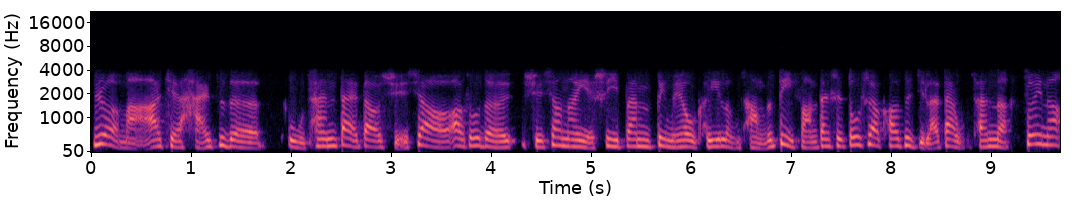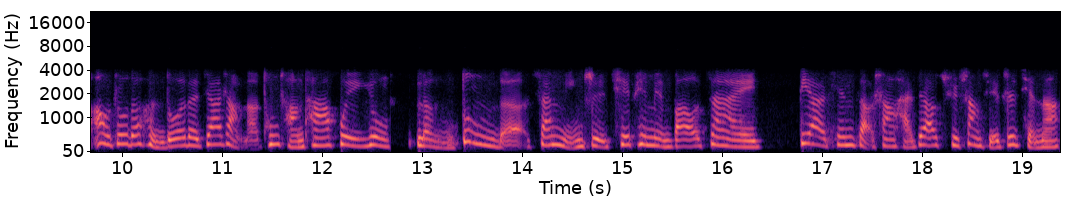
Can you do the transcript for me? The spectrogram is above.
热嘛，而且孩子的午餐带到学校，澳洲的学校呢也是一般并没有可以冷藏的地方，但是都是要靠自己来带午餐的，所以呢，澳洲的很多的家长呢，通常他会用冷冻的三明治切片面包在。第二天早上孩子要去上学之前呢，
